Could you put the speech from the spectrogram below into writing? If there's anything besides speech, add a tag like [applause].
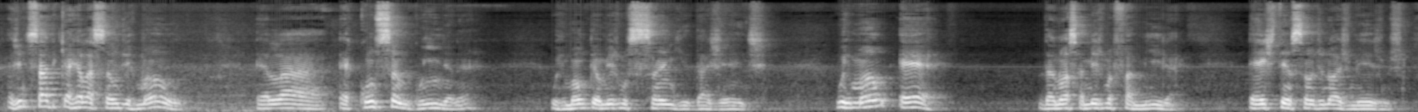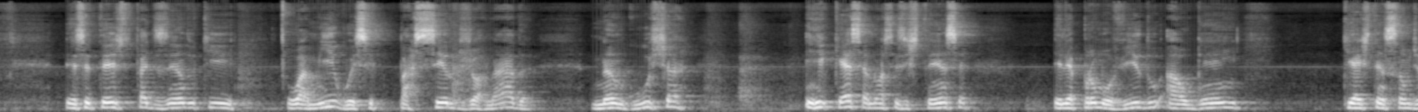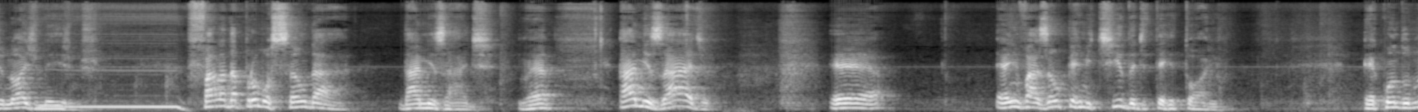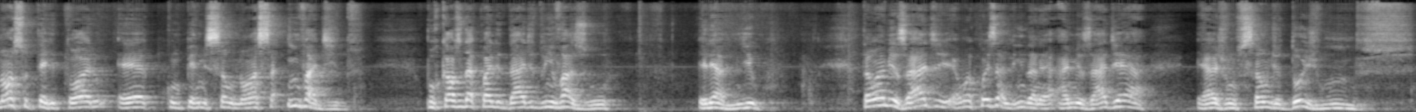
A gente sabe que a relação de irmão ela é consanguínea, né? O irmão tem o mesmo sangue da gente. O irmão é da nossa mesma família, é a extensão de nós mesmos. Esse texto está dizendo que o amigo, esse parceiro de jornada, na angústia, enriquece a nossa existência, ele é promovido a alguém que é a extensão de nós mesmos. Fala da promoção da, da amizade. Não é? A amizade é, é a invasão permitida de território. É quando o nosso território é, com permissão nossa, invadido. Por causa da qualidade do invasor. Ele é amigo. Então a amizade é uma coisa linda, né? A amizade é a, é a junção de dois mundos.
